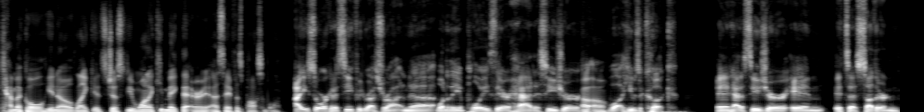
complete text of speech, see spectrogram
chemical. You know, like it's just you want to keep make that area as safe as possible. I used to work at a seafood restaurant, and uh, one of the employees there had a seizure. Uh-oh. Well, he was a cook and had a seizure in it's a southern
